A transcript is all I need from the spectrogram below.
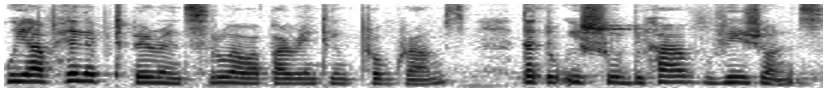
We have helped parents through our parenting programs that we should have visions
